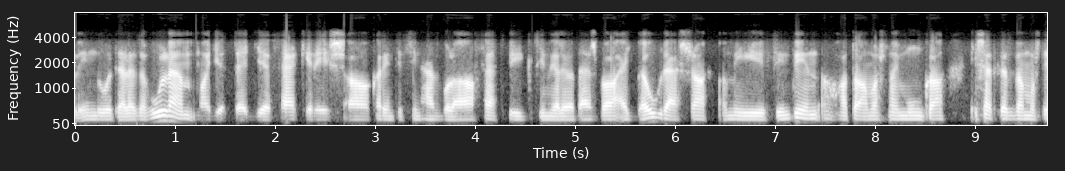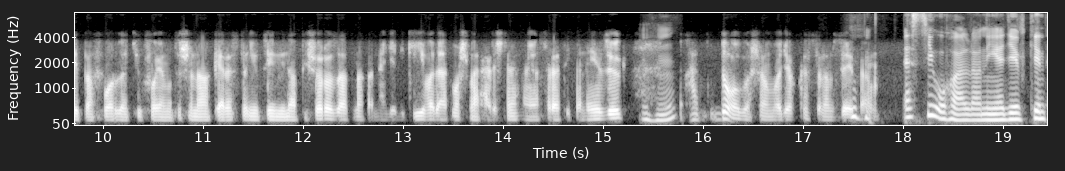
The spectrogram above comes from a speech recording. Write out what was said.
indult el ez a hullám, majd jött egy felkérés a Karinti Színházból a Fat Pig című előadásba egy beugrásra, ami szintén hatalmas nagy munka, és hát közben most éppen forgatjuk folyamatosan a Keresztanyú című napi sorozatnak a negyedik évadát, most már hál' Istennek nagyon szeretik a nézők. Uh-huh. Hát dolgosan vagyok, köszönöm szépen. Ezt jó hallani egyébként,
